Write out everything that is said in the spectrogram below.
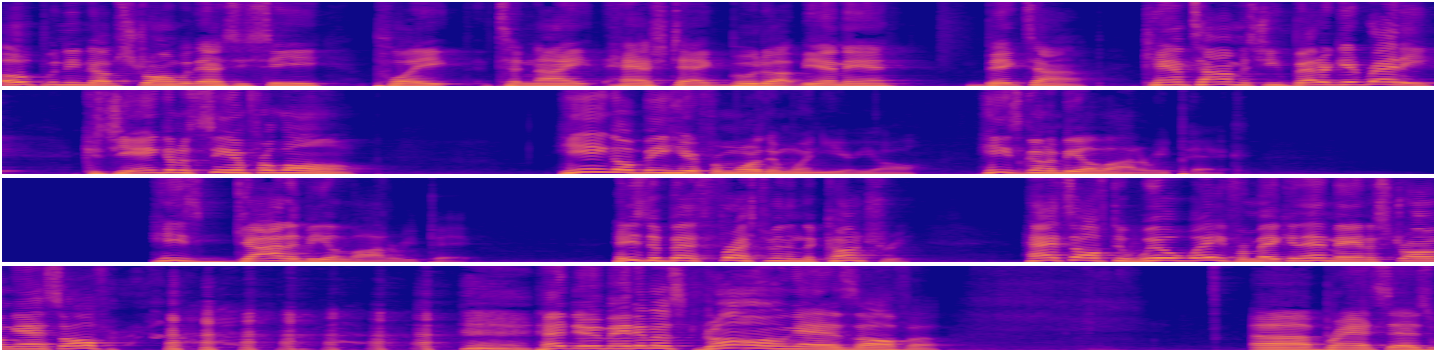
opening up strong with SEC play tonight. Hashtag boot up. Yeah, man. Big time. Cam Thomas, you better get ready because you ain't going to see him for long. He ain't going to be here for more than one year, y'all. He's going to be a lottery pick. He's got to be a lottery pick. He's the best freshman in the country. Hats off to Will Wade for making that man a strong ass offer. that dude made him a strong ass offer. Uh, Brad says,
